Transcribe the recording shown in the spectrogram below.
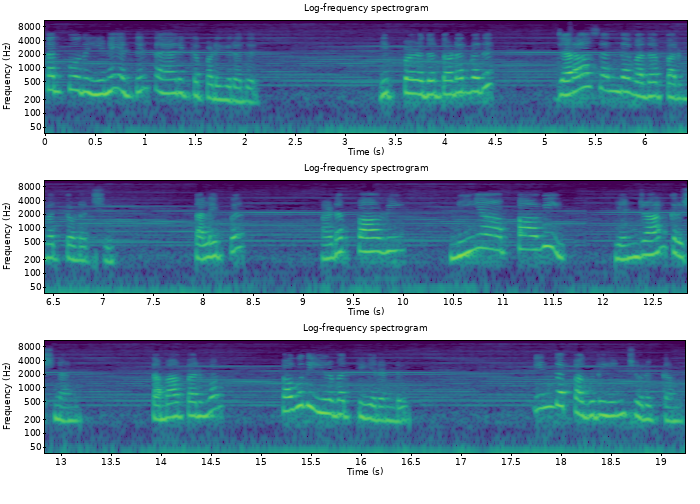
தற்போது இணையத்தில் தயாரிக்கப்படுகிறது. இப்பொழுது தொடர்வது ஜராசந்த வத பர்வத் தொடர்ச்சி. தலைப்பு அடப்பாவி நீயா அப்பாவி? என்றான் கிருஷ்ணன். சபா பருவம் பகுதி இருபத்தி இரண்டு இந்த பகுதியின் சுருக்கம்.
